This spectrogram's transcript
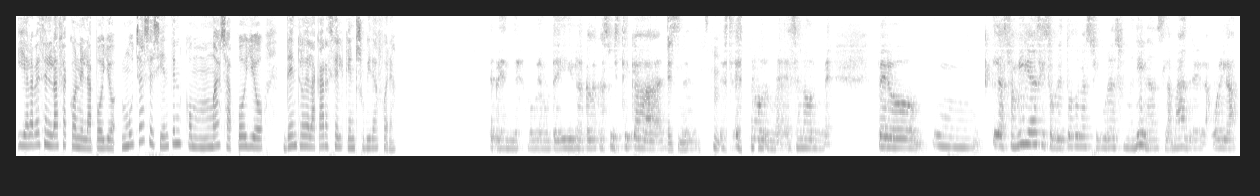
y a la vez enlaza con el apoyo. ¿Muchas se sienten con más apoyo dentro de la cárcel que en su vida fuera? Depende, obviamente, y la, casuística es, es, enorme, es enorme pero mm, las familias y sobre todo las figuras femeninas, la madre, la abuela,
